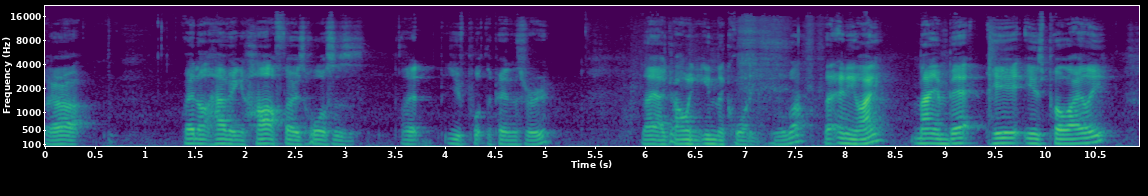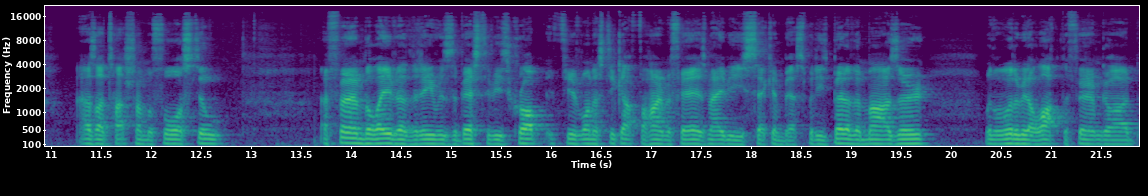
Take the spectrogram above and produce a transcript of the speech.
Alright. We're not having half those horses that you've put the pen through. They are going in the Wilbur. But anyway, main bet here is Paulele. As I touched on before, still a firm believer that he was the best of his crop. If you want to stick up for home affairs, maybe he's second best, but he's better than Mazu. With a little bit of luck, the firm guide,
